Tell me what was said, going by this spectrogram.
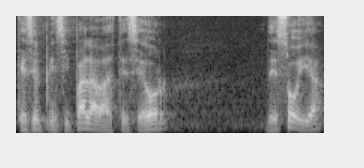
que es el principal abastecedor de soya.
